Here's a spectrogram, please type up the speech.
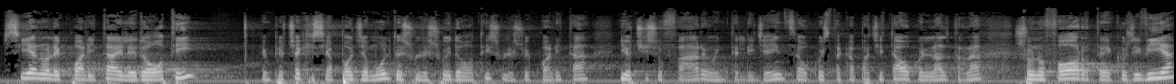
siano le qualità e le doti, esempio, c'è chi si appoggia molto sulle sue doti, sulle sue qualità, io ci so fare, ho intelligenza, ho questa capacità, o quell'altra là, sono forte e così via.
